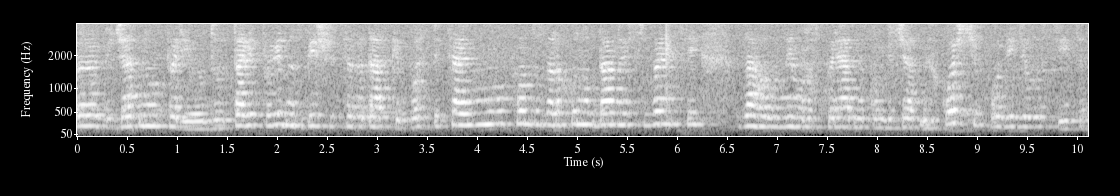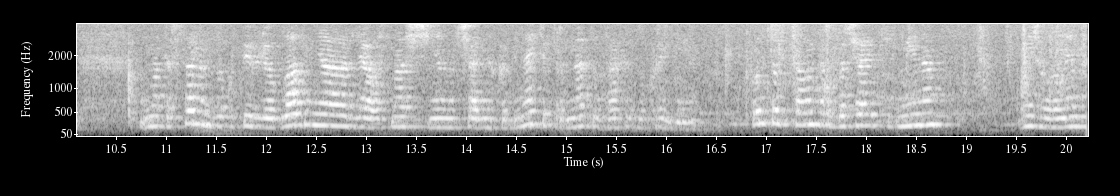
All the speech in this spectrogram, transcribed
е, бюджетного періоду. Та відповідно збільшуються видатки по спеціальному фонду за рахунок даної субвенції за головним розпорядником бюджетних коштів по відділу освіти. На те ж закупівлю обладнання для оснащення навчальних кабінетів предмету захист України. Пунктом 7 передбачаються зміни між головними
